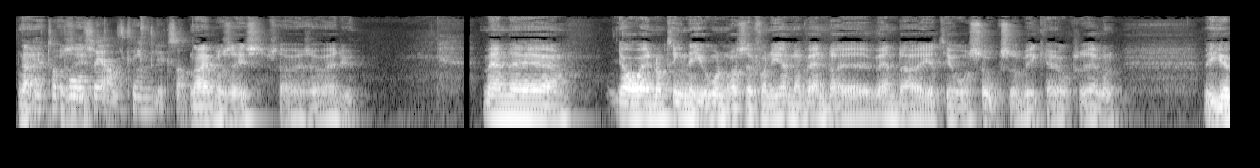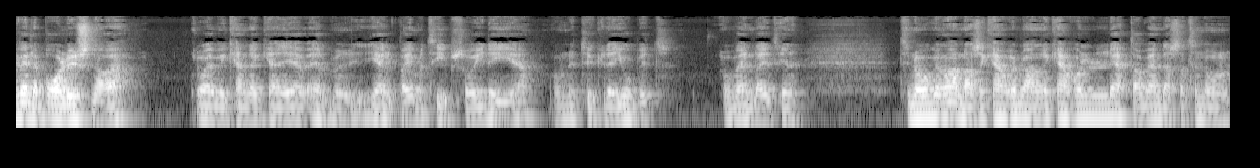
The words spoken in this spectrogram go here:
Nej, och tar på precis. sig allting liksom. Nej, precis. Så, så är det ju. Men eh, ja, är det någonting ni undrar så får ni gärna vända, vända er till oss också. Vi kan ju också även... Vi är ju väldigt bra lyssnare. Och även kan, kan hjälpa er med tips och idéer. Om ni tycker det är jobbigt att vända er till, till någon annan så kanske ibland är det kanske lättare att vända sig till någon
